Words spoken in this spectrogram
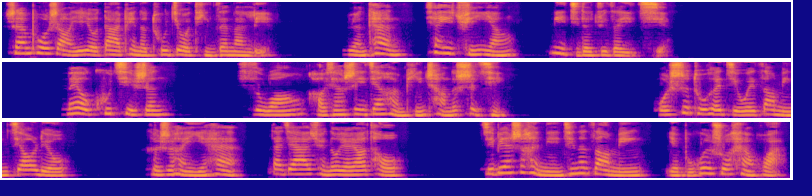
山坡上也有大片的秃鹫停在那里，远看像一群羊密集的聚在一起。没有哭泣声，死亡好像是一件很平常的事情。我试图和几位藏民交流，可是很遗憾，大家全都摇摇头。即便是很年轻的藏民，也不会说汉话。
